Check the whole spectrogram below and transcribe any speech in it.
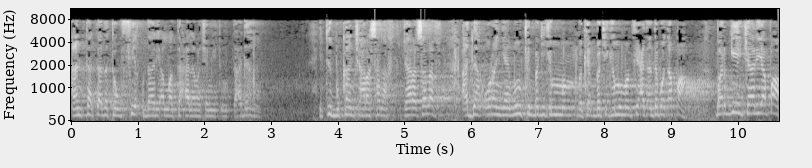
Anta tak ada taufiq dari Allah Ta'ala macam itu. Tak ada. Itu bukan cara salaf. Cara salaf ada orang yang mungkin bagi kamu bagi kamu manfaat anta buat apa? Pergi cari apa?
